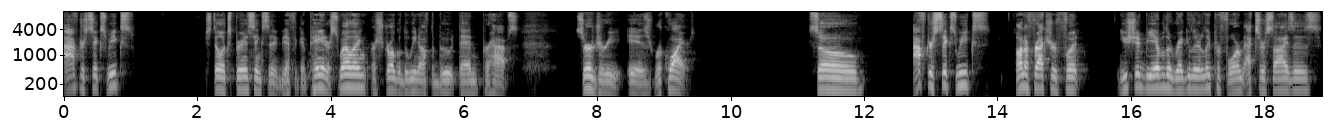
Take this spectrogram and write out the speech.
after six weeks still experiencing significant pain or swelling or struggle to wean off the boot, then perhaps surgery is required. So, after six weeks on a fractured foot, you should be able to regularly perform exercises.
